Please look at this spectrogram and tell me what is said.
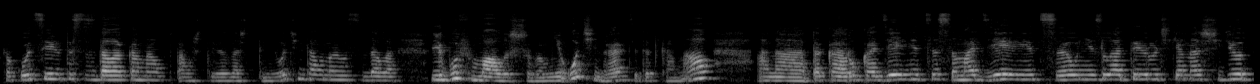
с какой целью ты создала канал, потому что я знаю, что ты не очень давно его создала. Любовь Малышева, мне очень нравится этот канал. Она такая рукодельница, самодельница, у нее золотые ручки, она шьет.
